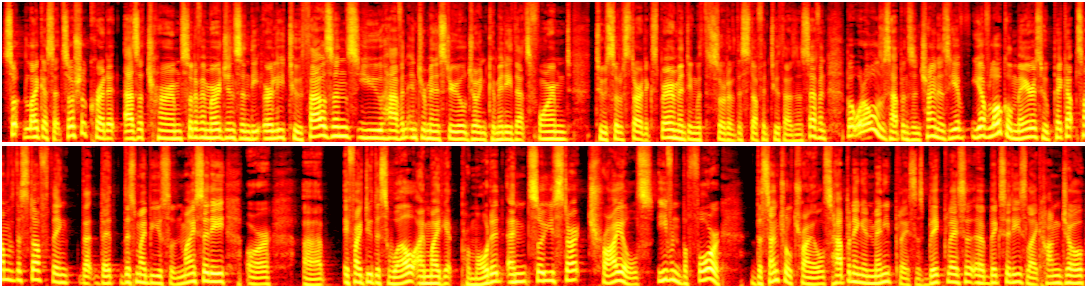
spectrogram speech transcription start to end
so like i said social credit as a term sort of emerges in the early 2000s you have an interministerial joint committee that's formed to sort of start experimenting with sort of this stuff in 2007 but what always happens in china is you have you have local mayors who pick up some of the stuff think that, that this might be useful in my city or uh, if I do this well, I might get promoted. And so you start trials even before the central trials happening in many places, big places, uh, big cities like Hangzhou,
